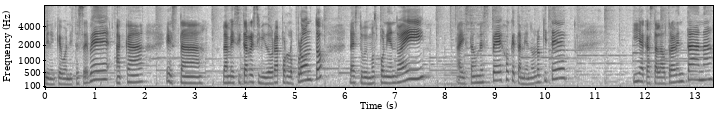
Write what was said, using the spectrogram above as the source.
Miren qué bonita se ve. Acá está la mesita recibidora por lo pronto. La estuvimos poniendo ahí. Ahí está un espejo que también no lo quité. Y acá está la otra ventana.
